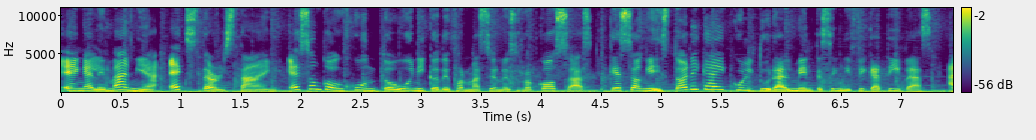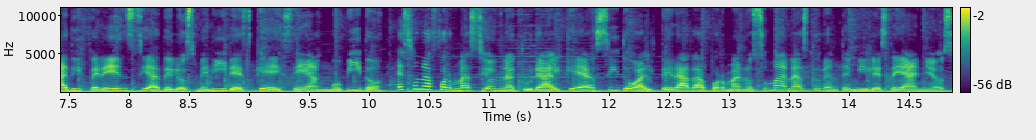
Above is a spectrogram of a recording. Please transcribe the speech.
En Alemania, Externstein es un conjunto único de formaciones rocosas que son histórica y culturalmente significativas. A diferencia de los menires que se han movido, es una formación natural que ha sido alterada por manos humanas durante miles de años.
